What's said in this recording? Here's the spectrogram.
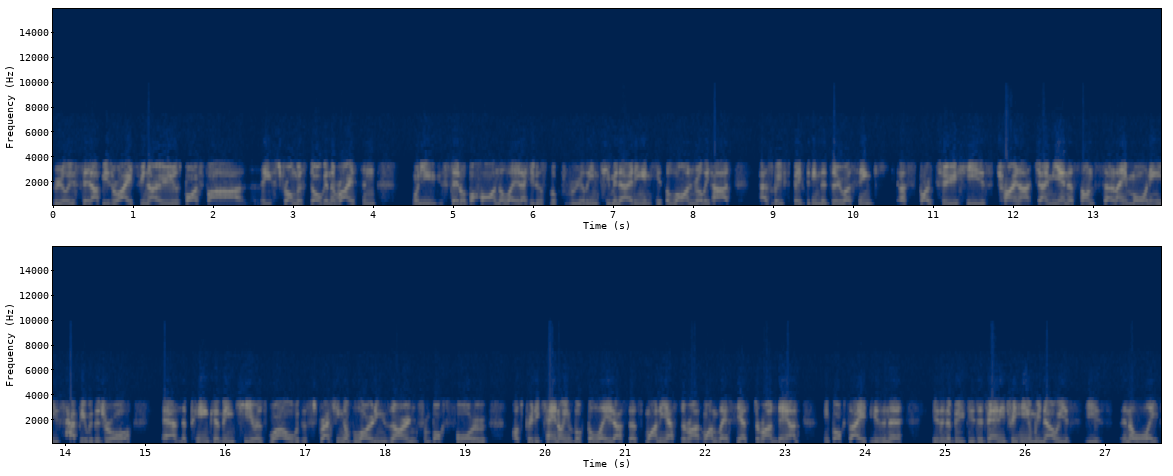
really set up his race. We know he was by far the strongest dog in the race, and when he settled behind the leader, he just looked really intimidating and hit the line really hard, as we expected him to do. I think I spoke to his trainer, Jamie Ennis, on Saturday morning. He's happy with the draw out in the pink. I think here as well with the scratching of loading zone from box four, who I was pretty keen on. He looked the leader, so it's one he has to run, one less he has to run down. I think box eight isn't a isn't a big disadvantage for him. We know he's he's an elite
